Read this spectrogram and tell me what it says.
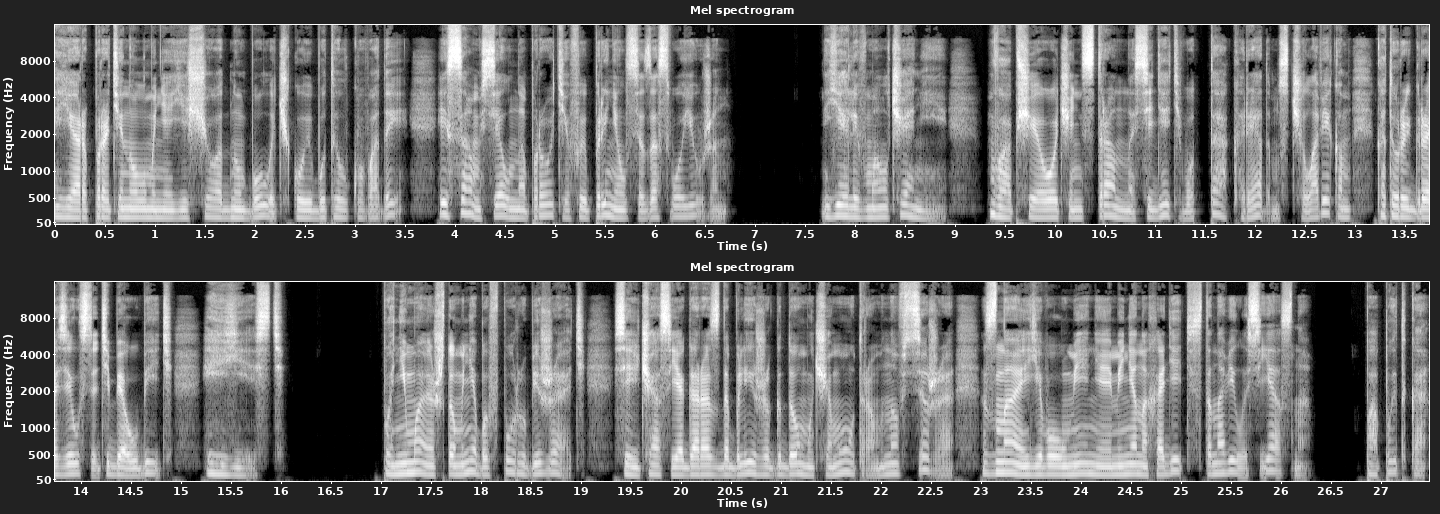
Яр протянул мне еще одну булочку и бутылку воды и сам сел напротив и принялся за свой ужин. Ели в молчании. Вообще очень странно сидеть вот так рядом с человеком, который грозился тебя убить, и есть. Понимаю, что мне бы впору бежать. Сейчас я гораздо ближе к дому, чем утром, но все же, зная его умение меня находить, становилось ясно. Попытка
